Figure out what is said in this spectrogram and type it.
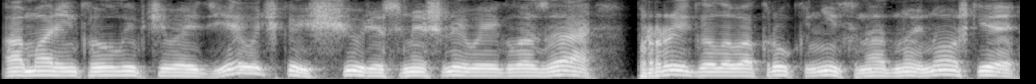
а маленькая улыбчивая девочка, щуря смешливые глаза, прыгала вокруг них на одной ножке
